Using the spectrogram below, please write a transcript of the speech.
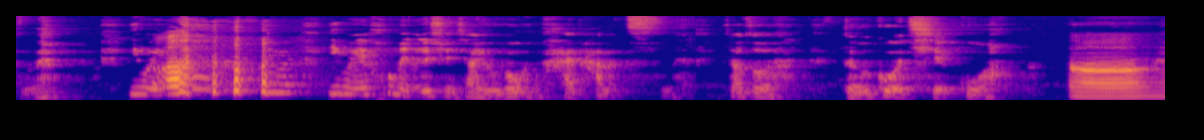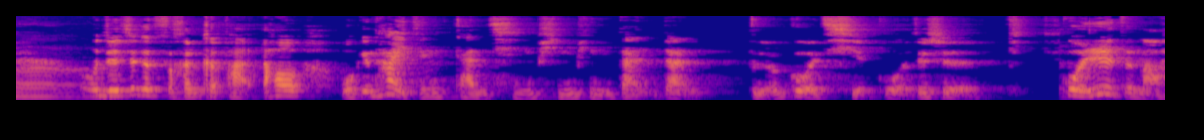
子。因为，因为，因为后面那个选项有一个我很害怕的词，叫做“得过且过”。嗯，我觉得这个词很可怕。然后我跟他已经感情平平淡淡，得过且过，就是过日子嘛。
